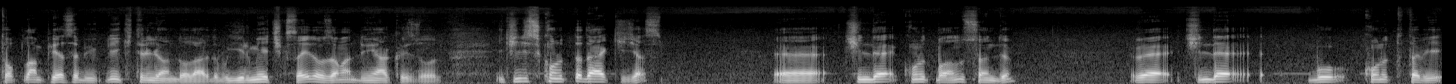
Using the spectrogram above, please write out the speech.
toplam piyasa büyüklüğü 2 trilyon dolardı. Bu 20'ye çıksaydı o zaman dünya krizi olurdu. İkincisi konutta dayak yiyeceğiz. E, Çin'de konut balonu söndü. Ve Çin'de bu konut tabii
